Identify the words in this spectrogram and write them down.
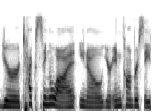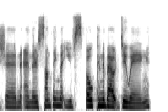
you're texting a lot, you know, you're in conversation, and there's something that you've spoken about doing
